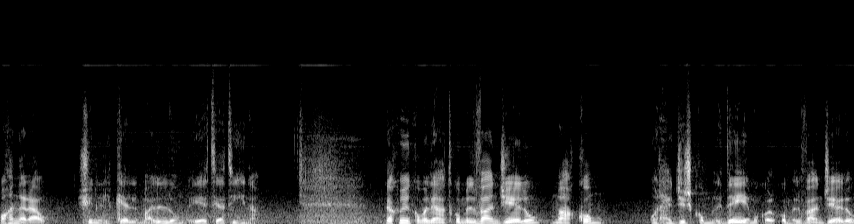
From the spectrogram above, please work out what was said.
U ħa naraw x'inhi l-kelma li llum qiegħed jagħtina. Dawk minnkom li għandkom il-Vanġelu magħkom, u nħeġġiġkom li dejjem ikollkom il-Vanġelu,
